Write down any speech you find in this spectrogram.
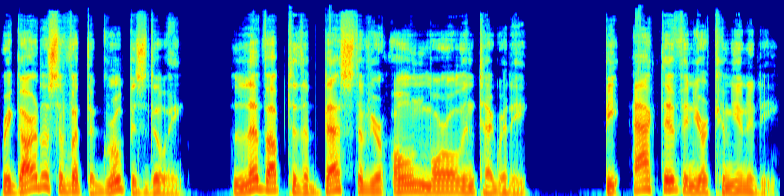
Regardless of what the group is doing, live up to the best of your own moral integrity. Be active in your community.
